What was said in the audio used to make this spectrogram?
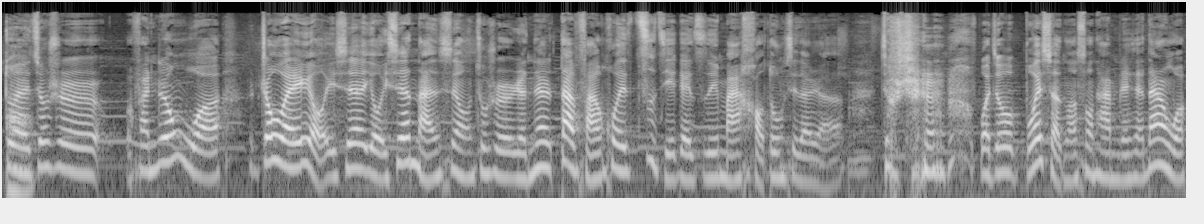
对，就是。反正我周围有一些有一些男性，就是人家但凡会自己给自己买好东西的人，就是我就不会选择送他们这些。但是我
